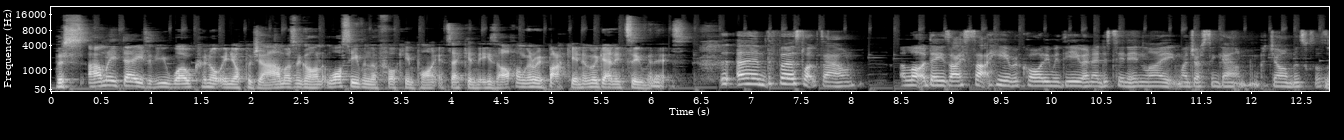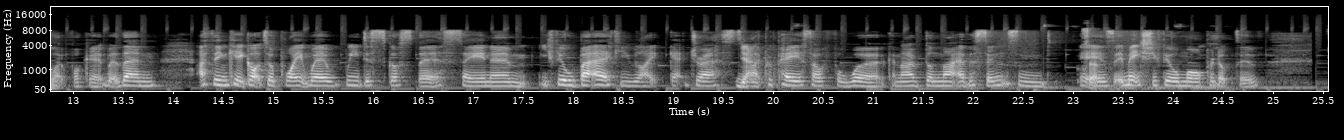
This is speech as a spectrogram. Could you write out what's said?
this how many days have you woken up in your pajamas and gone, "What's even the fucking point of taking these off? I'm going to be back in them again in two minutes." um, the first lockdown, a lot of days I sat here recording with you and editing in like my dressing gown and pajamas because I was like, fuck it. But then I think it got to a point where we discussed this, saying um, you feel better if you like get dressed, Yeah. and, like prepare yourself for work, and I've done that ever since, and It So- is. It makes you feel more productive.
